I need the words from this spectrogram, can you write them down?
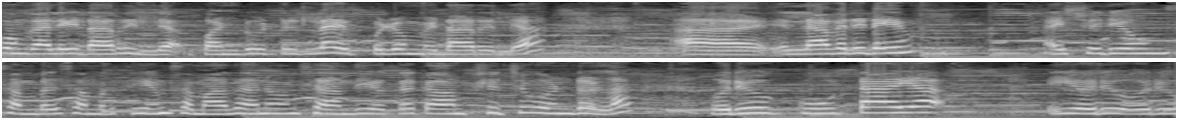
പൊങ്കാല ഇടാറില്ല. പണ്ട് ഇട്ടിട്ടില്ല ഇപ്പോഴും ഇടാറില്ല. എല്ലാവരുടെയും ഐശ്വര്യവും സമ്പൽ സമൃദ്ധിയും സമാധാനവും ശാന്തിയും ഒക്കെ കാക്ഷിച്ചുകൊണ്ടുള്ള ഒരു കൂട്ടായ ഈ ഒരു ഒരു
